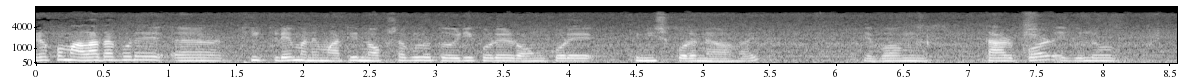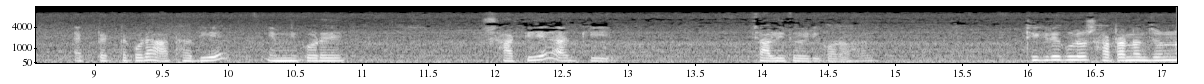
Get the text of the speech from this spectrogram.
এরকম আলাদা করে ঠিকরে মানে মাটির নকশাগুলো তৈরি করে, রং করে ফিনিশ করে নেওয়া হয়। এবং তারপর এগুলো একটা একটা করে আঠা দিয়ে এমনি করে সাটিয়ে আর কি চালি তৈরি করা হয়। ঠিকরেগুলো সাটানোর জন্য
